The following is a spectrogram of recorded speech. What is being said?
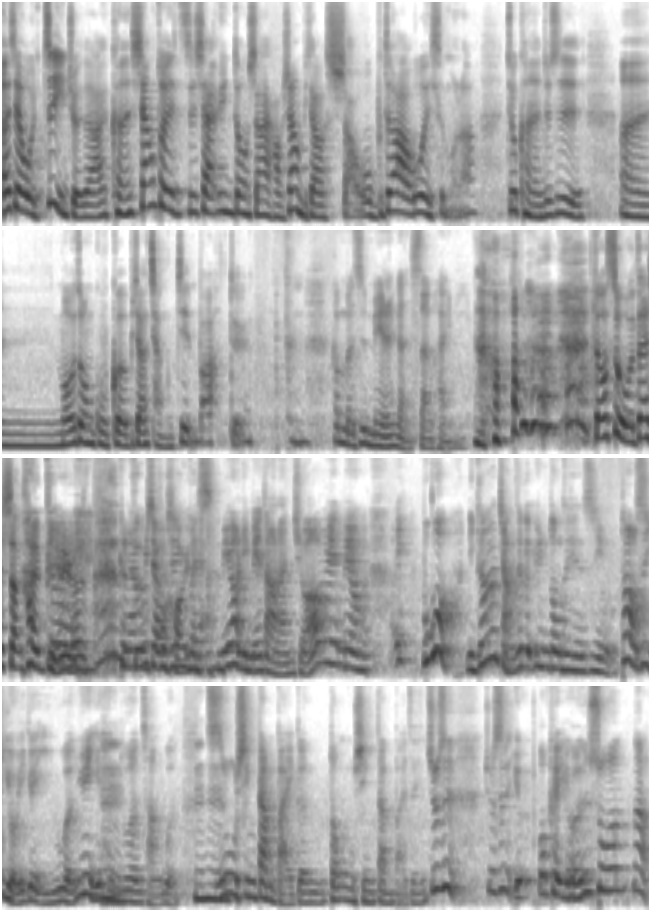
而且我自己觉得啊，可能相对之下运动伤害好像比较少，我不知道为什么啦，就可能就是嗯某种骨骼比较强健吧，对，根本是没人敢伤害你。都是我在伤害别人，可能不小心没没有你没打篮球，啊没没有没有。哎，不过你刚刚讲这个运动这件事情，倒是有一个疑问，因为也很多人常问，嗯植物性蛋白跟动物性蛋白这些，就是就是有 OK，有人说那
